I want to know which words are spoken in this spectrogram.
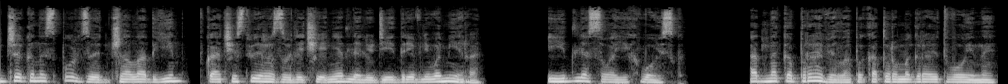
Джеган использует Джаладьин в качестве развлечения для людей древнего мира и для своих войск. Однако правила, по которым играют воины,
